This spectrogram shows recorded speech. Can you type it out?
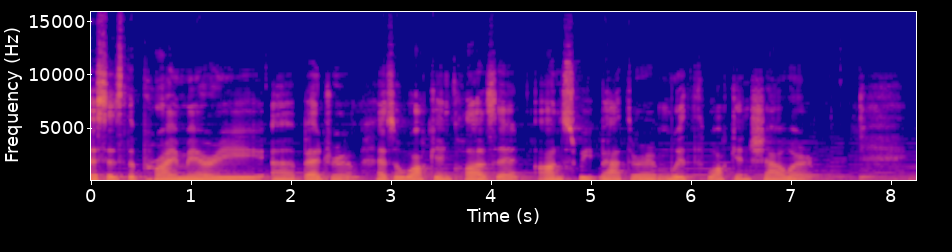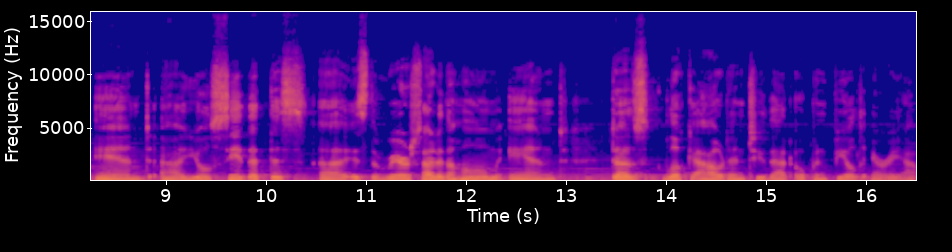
This is the primary uh, bedroom, has a walk-in closet, ensuite bathroom with walk-in shower. And uh, you'll see that this uh, is the rear side of the home and does look out into that open field area.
